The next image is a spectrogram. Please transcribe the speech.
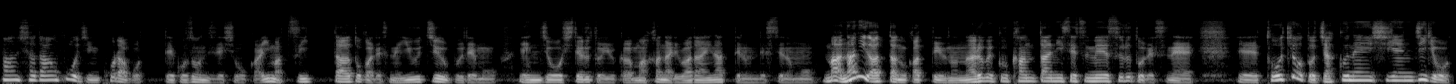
般社団法人コラボってご存知でしょうか？今、ツイッターとかですね、YouTube でも炎上してるというか、まあかなり話題になってるんですけども、まあ何があったのかっていうのをなるべく簡単に説明するとですね、えー、東京都若年支援事業っ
